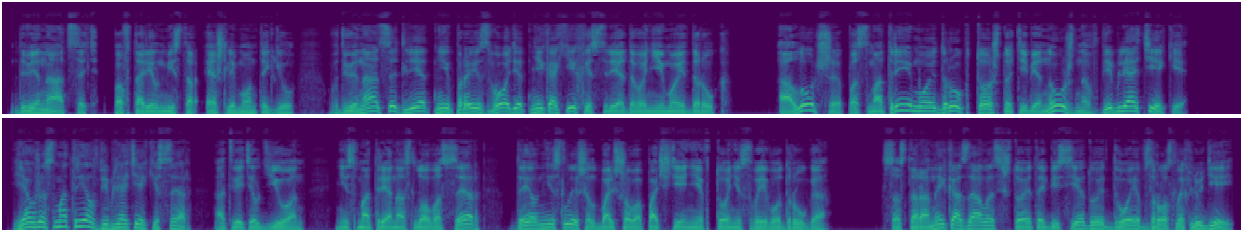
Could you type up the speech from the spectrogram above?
«Двенадцать», — повторил мистер Эшли Монтегю. «В двенадцать лет не производят никаких исследований, мой друг». А лучше посмотри, мой друг, то, что тебе нужно, в библиотеке». «Я уже смотрел в библиотеке, сэр», — ответил Дьюан. Несмотря на слово «сэр», Дейл не слышал большого почтения в тоне своего друга. Со стороны казалось, что это беседует двое взрослых людей.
